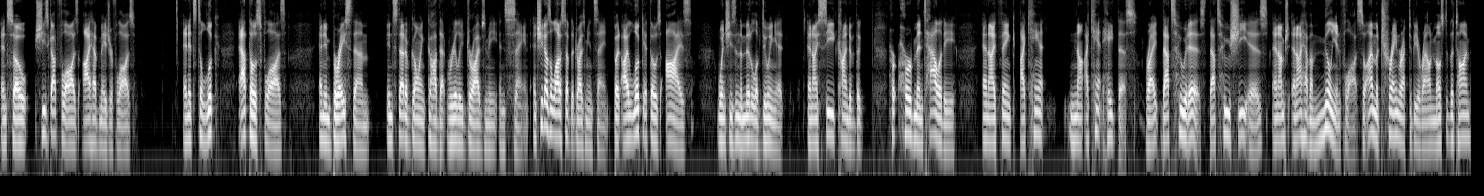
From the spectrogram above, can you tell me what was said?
And so she's got flaws. I have major flaws. And it's to look at those flaws and embrace them instead of going, God, that really drives me insane. And she does a lot of stuff that drives me insane. But I look at those eyes when she's in the middle of doing it and I see kind of the her, her mentality and I think I can't not I can't hate this right? That's who it is. That's who she is. And I'm and I have a million flaws. So I'm a train wreck to be around most of the time.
